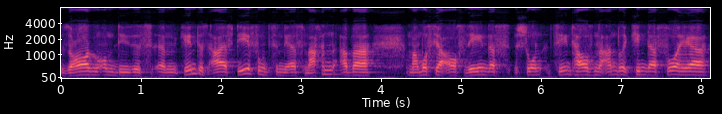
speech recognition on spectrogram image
Sorgen um dieses ähm, Kind des AfD-Funktionärs machen. Aber man muss ja auch sehen, dass schon Zehntausende andere Kinder vorher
